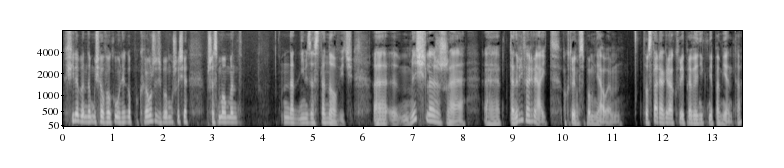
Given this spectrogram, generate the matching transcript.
chwilę będę musiał wokół niego pokrążyć, bo muszę się przez moment nad nim zastanowić. E, myślę, że e, ten River Ride, o którym wspomniałem, to stara gra, o której prawie nikt nie pamięta,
